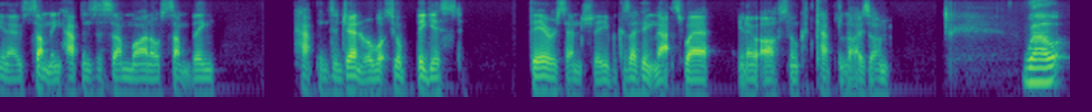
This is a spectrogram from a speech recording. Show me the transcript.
you know something happens to someone or something happens in general? What's your biggest fear essentially? Because I think that's where you know Arsenal could capitalise on. Well,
